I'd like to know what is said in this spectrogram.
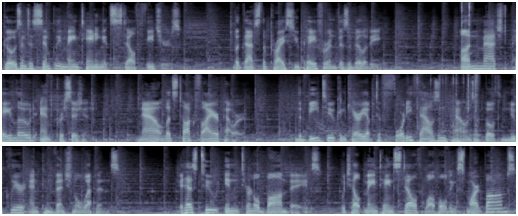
goes into simply maintaining its stealth features. But that's the price you pay for invisibility. Unmatched payload and precision. Now, let's talk firepower. The B 2 can carry up to 40,000 pounds of both nuclear and conventional weapons. It has two internal bomb bays, which help maintain stealth while holding smart bombs,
